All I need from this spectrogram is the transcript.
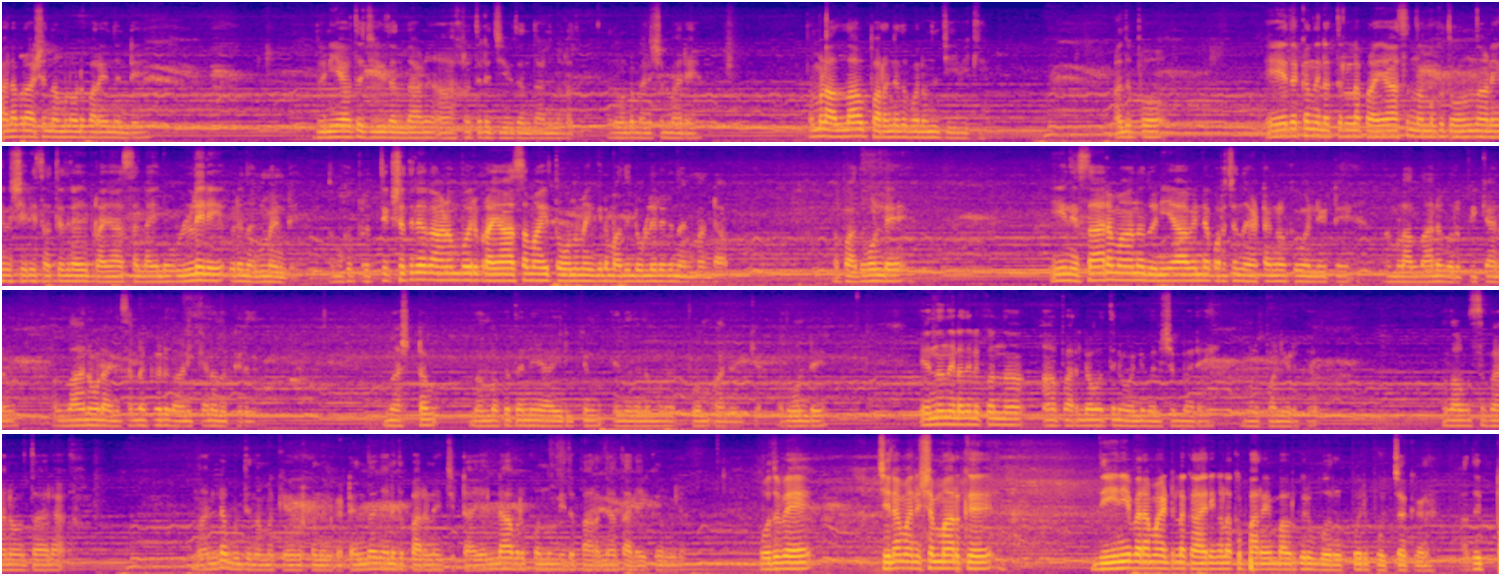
പല പ്രാവശ്യം നമ്മളോട് പറയുന്നുണ്ട് ദുനിയാവത്തെ ജീവിതം എന്താണ്? ആഹ്ലത്തിന്റെ ജീവിതം എന്താണെന്നുള്ളത് അതുകൊണ്ട് മനുഷ്യന്മാരെ നമ്മൾ അള്ളാഹ് പറഞ്ഞതുപോലെ ഒന്ന് ജീവിക്കും. അതിപ്പോൾ ഏതൊക്കെ നിലത്തിലുള്ള പ്രയാസം നമുക്ക് തോന്നുന്നതാണെങ്കിലും ശരി സത്യത്തിൽ അത് പ്രയാസമല്ല. അതിന്റെ ഉള്ളിൽ ഒരു നന്മയുണ്ട്. നമുക്ക് പ്രത്യക്ഷത്തിൽ കാണുമ്പോൾ ഒരു പ്രയാസമായി തോന്നുമെങ്കിലും അതിന്റെ ഉള്ളിലൊരു നന്മ ഉണ്ടാവും. അപ്പോൾ അതുകൊണ്ട് ഈ നിസ്സാരമാകുന്ന ദുനിയാവിന്റെ കുറച്ച് നേട്ടങ്ങൾക്ക് വേണ്ടിയിട്ട് നമ്മൾ അള്ളഹാനെ വെറുപ്പിക്കാനോ അള്ളഹാനോട് അനുസരണക്കേട് കാണിക്കാനോ നിൽക്കരുത്. നഷ്ടം നമുക്ക് തന്നെയായിരിക്കും എന്ന് നമ്മൾ എപ്പോഴും ആലോചിക്കാം അതുകൊണ്ട് എന്ന് നിലനിൽക്കുന്ന ആ പരലോകത്തിന് വേണ്ടി മനുഷ്യന്മാരെ നമ്മൾ പണിയെടുക്കുക. അള്ളാഹു സുബാനോ താല നല്ല ബുദ്ധി നമുക്ക് ഏവർക്കും നൽകട്ടെ. എന്താ ഞാനിത് പറഞ്ഞു എല്ലാവർക്കൊന്നും ഇത് പറഞ്ഞാൽ തലയിൽ കയറില്ല പൊതുവേ ചില മനുഷ്യന്മാർക്ക് ദീനീപരമായിട്ടുള്ള കാര്യങ്ങളൊക്കെ പറയുമ്പോൾ അവർക്കൊരു വെറുപ്പ് ഒരു പുച്ഛമൊക്കെയാണ് അതിപ്പോൾ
